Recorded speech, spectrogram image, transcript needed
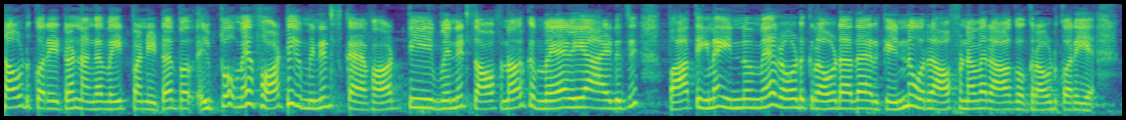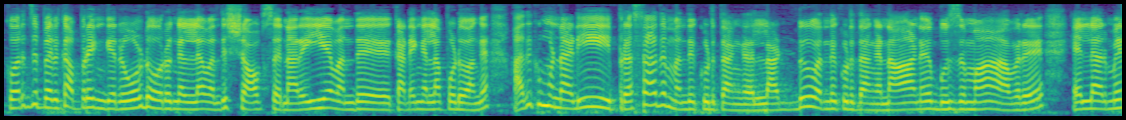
க்ரௌடு குறையிட்டோம் நாங்கள் வெயிட் பண்ணிட்டோம். இப்போ இப்போவுமே ஃபார்ட்டி மினிட்ஸ் க ஃபார்ட்டி மினிட்ஸ் ஆஃப் அன் ஹவருக்கு மேலேயே ஆயிடுச்சு. பார்த்தீங்கன்னா இன்னுமே ரோடு க்ரௌடாக தான் இருக்குது இன்னும் ஒரு ஆஃப் அன் ஹவர் ஆகும் க்ரௌட் குறைய. குறைஞ்ச பிறகு அப்புறம் இங்கே ரோடு ஓரங்களில் வந்து ஷாப்ஸ் நிறைய வந்து கடைங்கள்லாம் போடுவாங்க. அதுக்கு முன்னாடி பிரசாதம் வந்து கொடுத்தாங்க. லட்டு வந்து கொடுத்தாங்க. நான் புசுமா அவர் எல்லாருமே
